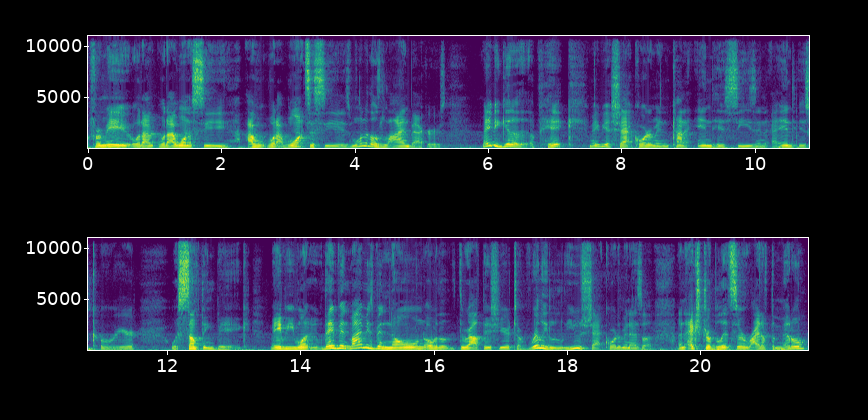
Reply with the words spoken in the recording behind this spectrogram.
for me, what I what I want to see, I what I want to see is one of those linebackers maybe get a, a pick, maybe a Shaq Quarterman kind of end his season, end his career with something big. Maybe one they've been Miami's been known over the throughout this year to really use Shaq Quarterman as a an extra blitzer right up the middle.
